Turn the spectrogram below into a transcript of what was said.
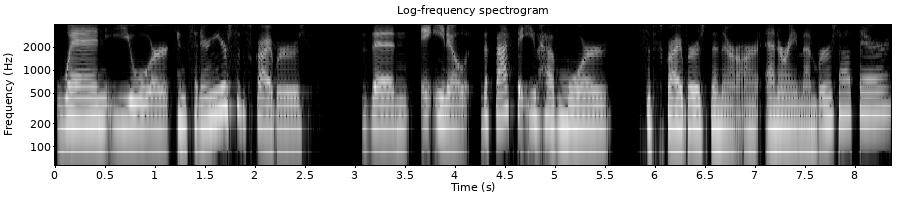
when you're considering your subscribers? Then eh, you know the fact that you have more subscribers than there are NRA members out there.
